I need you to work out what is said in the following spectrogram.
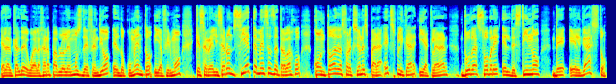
el alcalde de Guadalajara, Pablo Lemus, defendió el documento y afirmó que se realizaron siete meses de trabajo con todas las fracciones para explicar y aclarar dudas sobre el destino del el gasto.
